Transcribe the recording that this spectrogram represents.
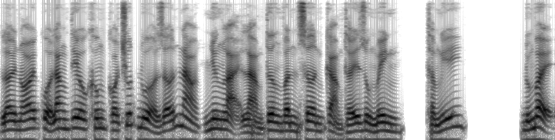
Lời nói của lăng tiêu không có chút đùa giỡn nào nhưng lại làm Tương Vân Sơn cảm thấy dùng minh, thầm nghĩ. Đúng vậy,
